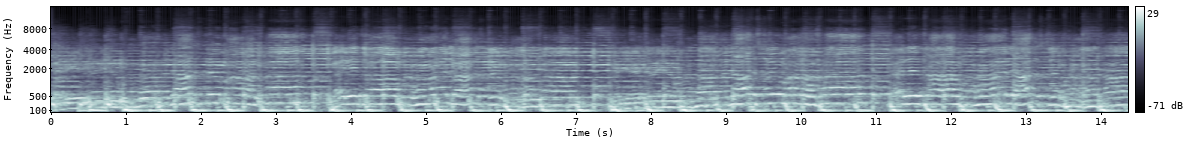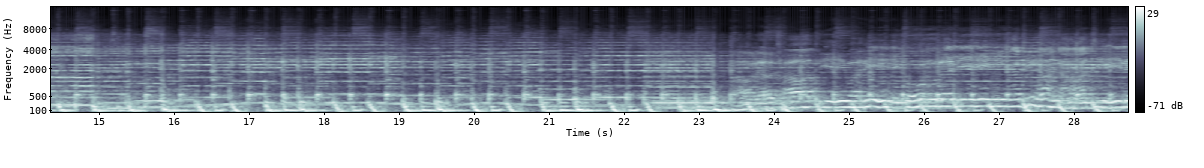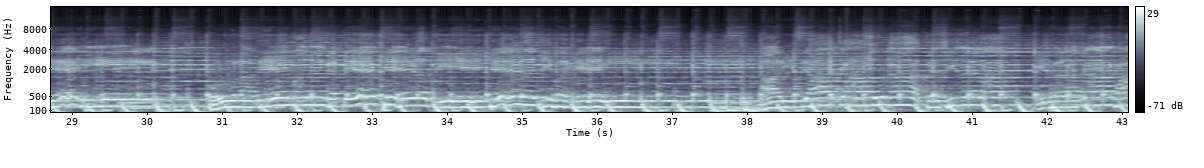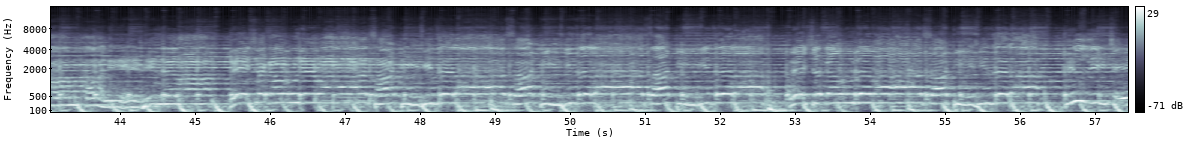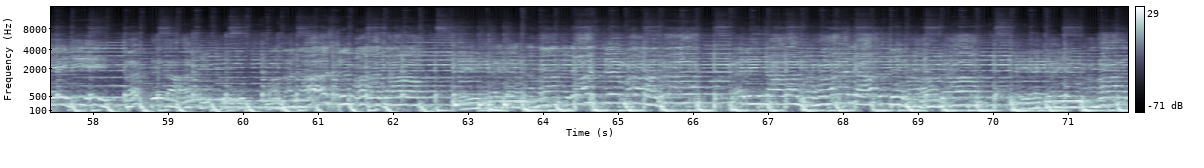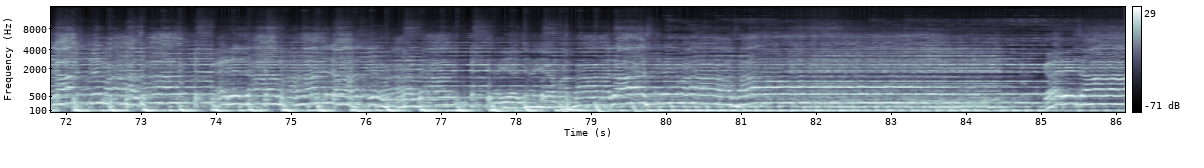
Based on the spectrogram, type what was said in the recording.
Amen. उन्हाच्या उन्हात शिजला विठळाच्या घामाने भिजला. देश गावलेवा साठी भिजला साठी भिजला साठी भिजला. देश করে যা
